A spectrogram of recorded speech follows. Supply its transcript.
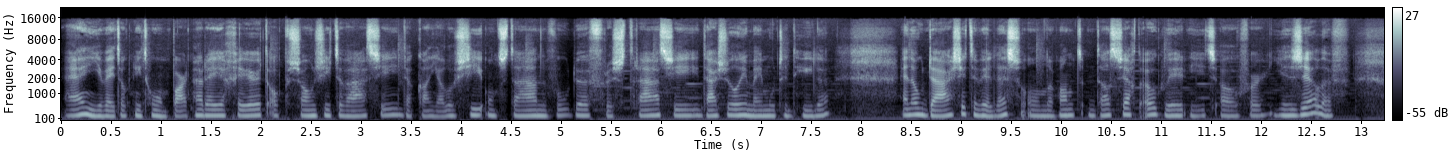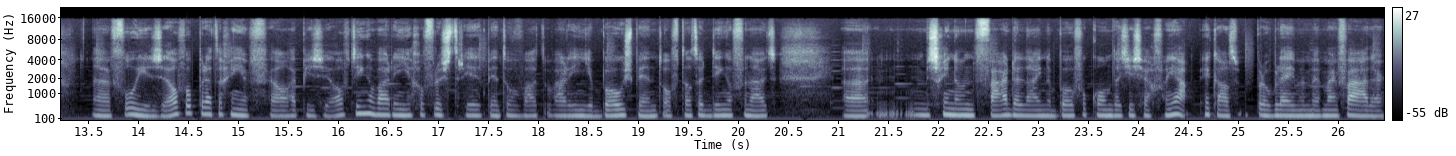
hè? Je weet ook niet hoe een partner reageert op zo'n situatie. Daar kan jaloezie ontstaan, woede, frustratie. Daar zul je mee moeten dealen. En ook daar zitten weer lessen onder, want dat zegt ook weer iets over jezelf. Uh, voel je jezelf wel prettig in je vel? Heb je zelf dingen waarin je gefrustreerd bent of wat, waarin je boos bent? Of dat er dingen vanuit uh, misschien een vaderlijn naar boven komt dat je zegt van ja, ik had problemen met mijn vader.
